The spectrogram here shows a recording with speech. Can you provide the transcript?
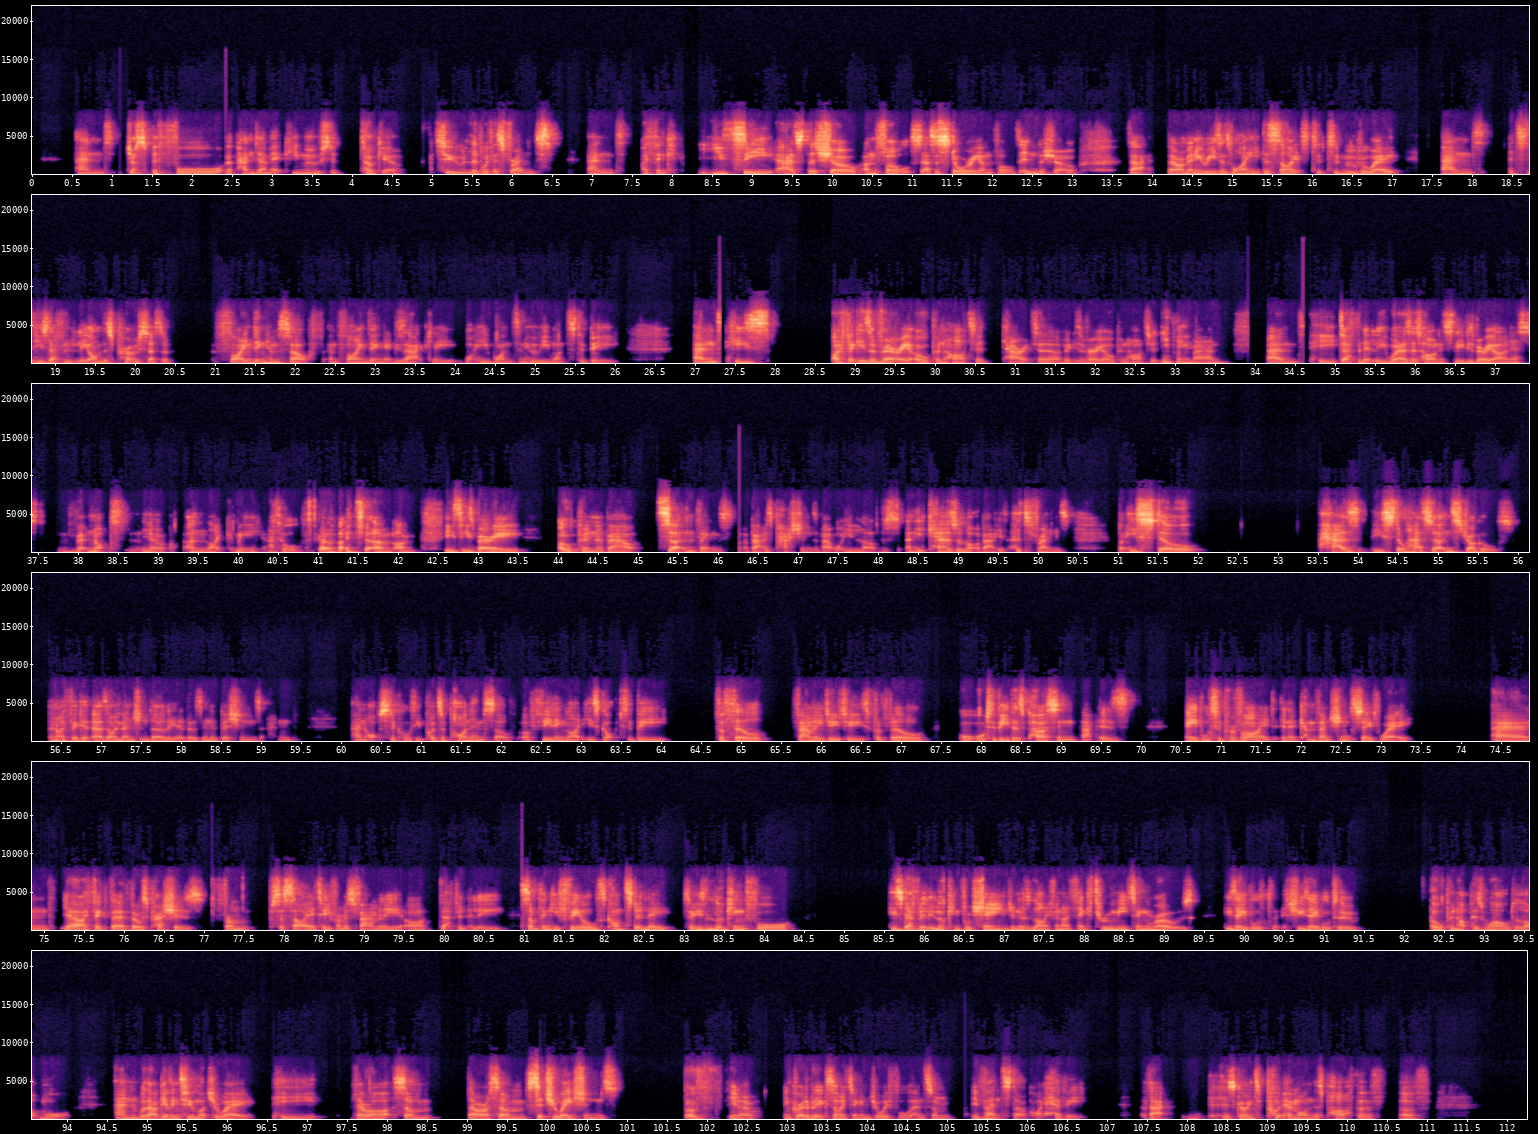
and just before the pandemic he moves to Tokyo to live with his friends. And I think you see as the show unfolds, as the story unfolds in the show, that there are many reasons why he decides to to move away. And it's he's definitely on this process of finding himself and finding exactly what he wants and who he wants to be. And he's I think he's a very open-hearted character. I think he's a very open-hearted young man. And he definitely wears his heart on his sleeve. He's very earnest, not, you know, unlike me at all. So um, I'm, he's he's very open about certain things, about his passions, about what he loves, and he cares a lot about his, his friends. But he still has he still has certain struggles and I think, as I mentioned earlier, those inhibitions and and obstacles he puts upon himself of feeling like he's got to be fulfill family duties, fulfill or, or to be this person that is able to provide in a conventional, safe way. And yeah, I think that those pressures from society, from his family, are definitely something he feels constantly. So he's looking for he's definitely looking for change in his life. And I think through meeting Rose, he's able to, she's able to open up his world a lot more. And without giving too much away, he there are some there are some situations, both, you know, incredibly exciting and joyful, and some events that are quite heavy that is going to put him on this path of of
